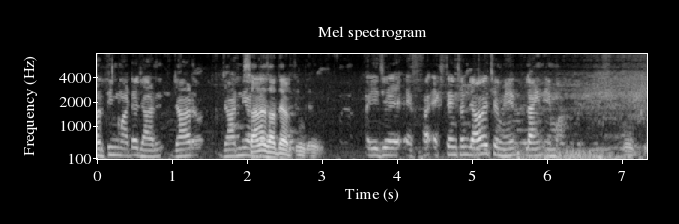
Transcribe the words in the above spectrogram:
અર્થિંગ માટે ઝાડ ઝાડ ઝાડની શાના સાથે અર્થિંગ થયું એ જે એક્સટેન્શન જે આવે છે મેઇન લાઇન એમાં. ઓકે.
